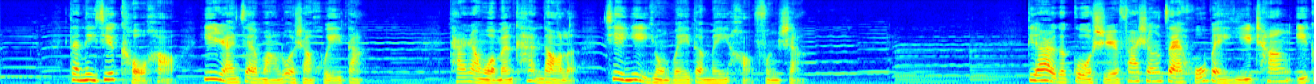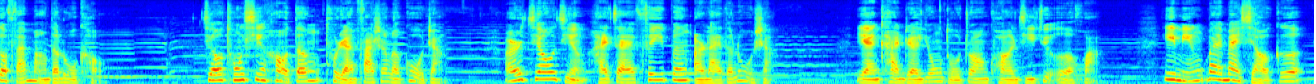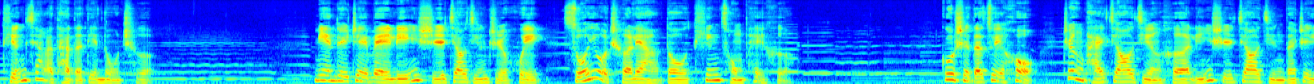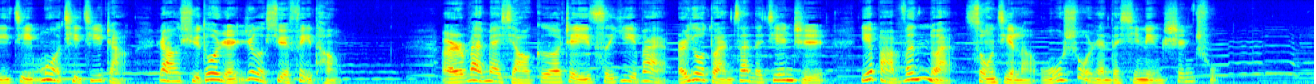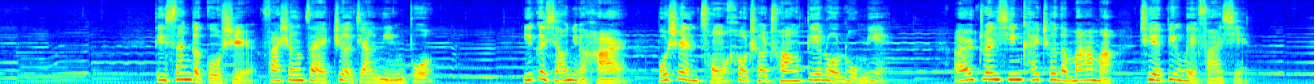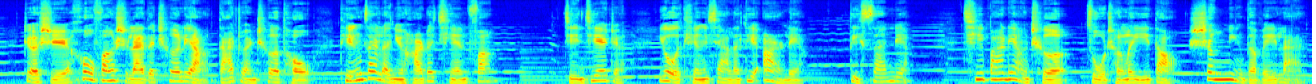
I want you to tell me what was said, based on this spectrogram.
但那些口号依然在网络上回荡。它让我们看到了见义勇为的美好风尚。第二个故事发生在湖北宜昌一个繁忙的路口，交通信号灯突然发生了故障。而交警还在飞奔而来的路上，眼看着拥堵状况急剧恶化，一名外卖小哥停下了他的电动车。面对这位临时交警指挥，所有车辆都听从配合。故事的最后，正牌交警和临时交警的这一记默契击掌，让许多人热血沸腾。而外卖小哥这一次意外而又短暂的兼职。也把温暖送进了无数人的心灵深处。第三个故事发生在浙江宁波，一个小女孩不慎从后车窗跌落路面，而专心开车的妈妈却并未发现。这时，后方驶来的车辆打转车头，停在了女孩的前方，紧接着又停下了第二辆、第三辆。七八辆车组成了一道生命的围栏，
